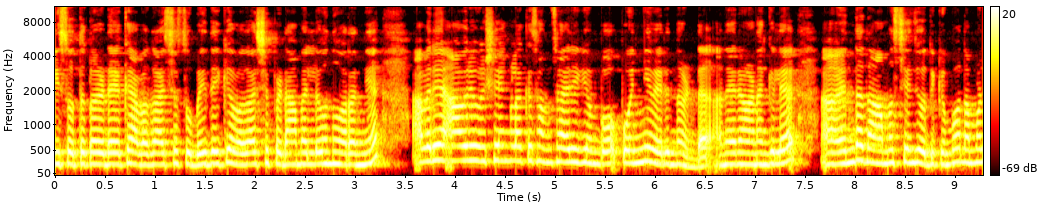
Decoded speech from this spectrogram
ഈ സ്വത്തുക്കളുടെയൊക്കെ അവകാശം സുബൈദയ്ക്ക് അവകാശപ്പെടാമല്ലോ എന്ന് പറഞ്ഞ് അവർ ആ ഒരു വിഷയങ്ങളൊക്കെ സംസാരിക്കുമ്പോൾ പൊന്നി വരുന്നുണ്ട്. അന്നേരമാണെങ്കിൽ എന്താ താമസിച്ചെന്ന് ചോദിക്കുമ്പോൾ നമ്മൾ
